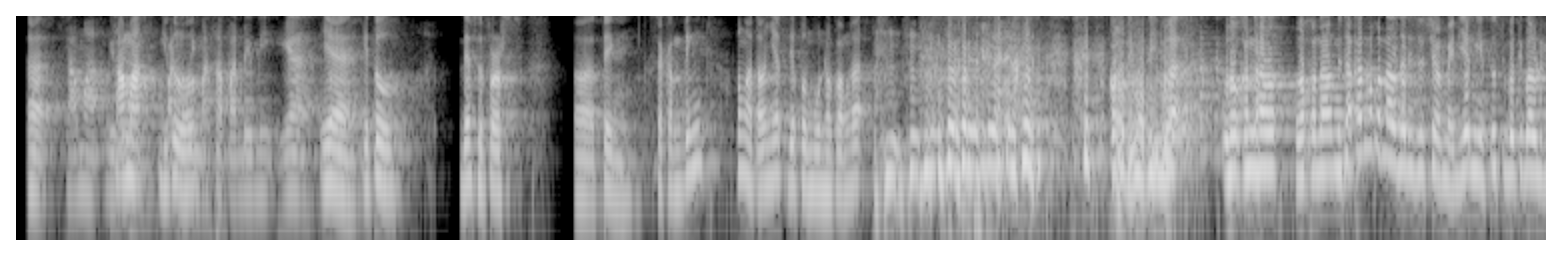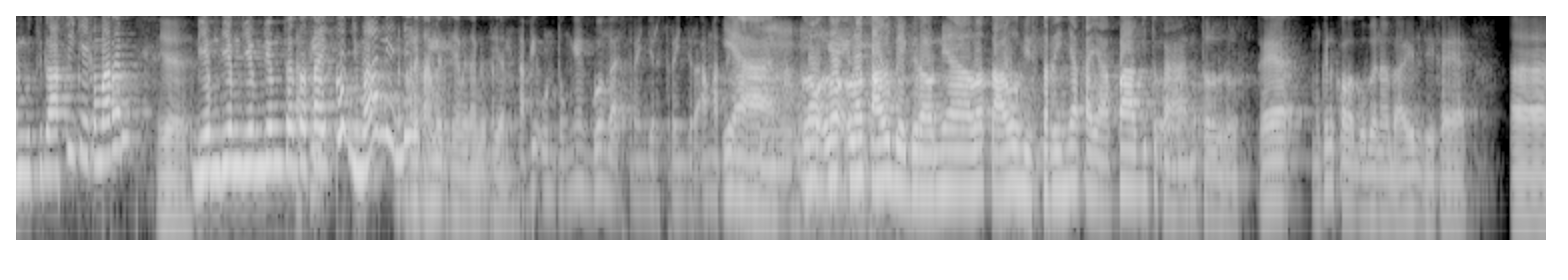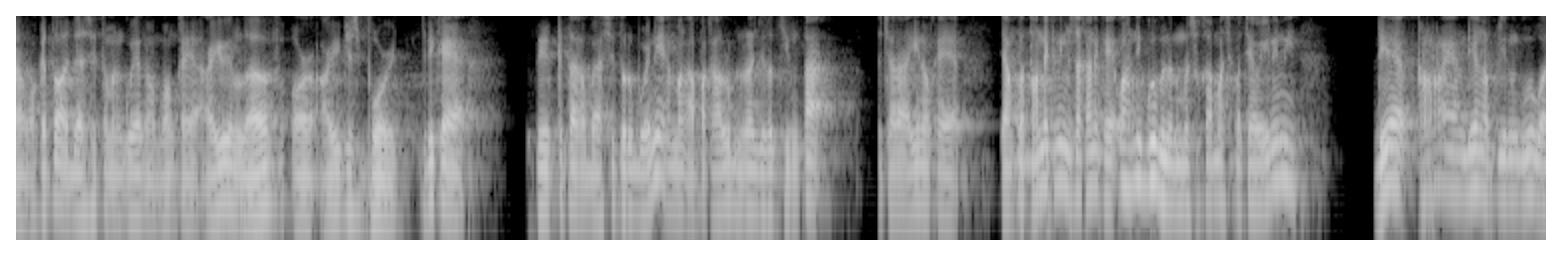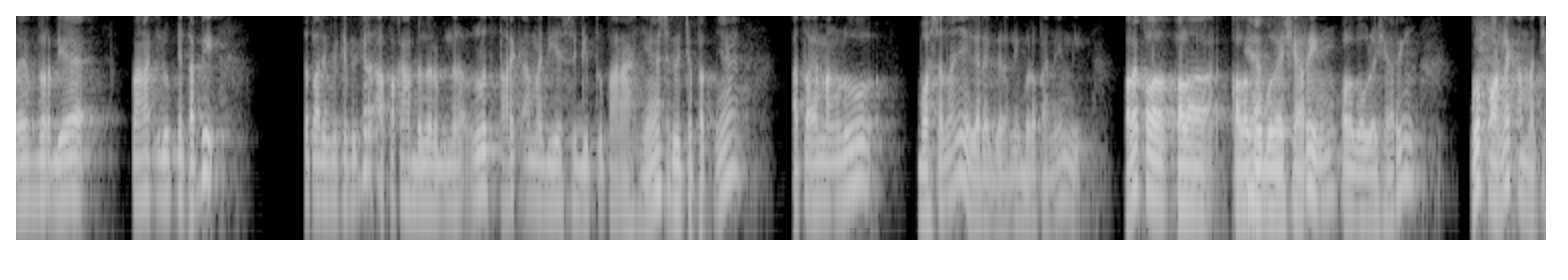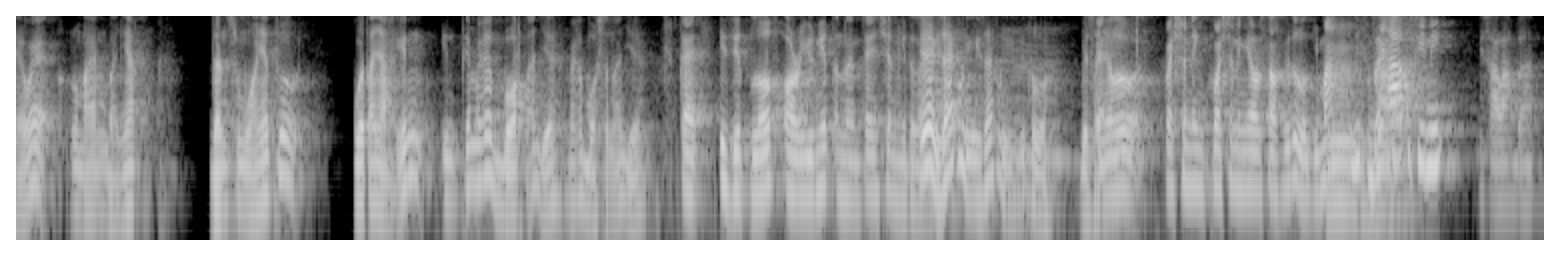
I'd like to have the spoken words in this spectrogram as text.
eh, sama gitu. Sama gitu Pas loh. di masa pandemi. Ya. ya itu that's the first uh, thing. Second thing, lo nggak tahu nyet dia pembunuh apa enggak. Kalau tiba-tiba lo kenal lo kenal misalkan lo kenal dari sosial media nih terus tiba-tiba lo dimutilasi kayak kemarin Iya. diem diem diem diem Tapi- psycho gimana? Amit-amit sih, amit-amit sih. Bener sih. Tapi untungnya gue nggak stranger stranger amat. Iya, Hmm. lo lo Untungnya lo tahu backgroundnya, lo tahu historinya kayak apa gitu kan. Betul betul. Kayak mungkin kalau gue nambahin sih kayak eh, waktu itu ada sih teman gue yang ngomong kayak are you in love or are you just bored? Jadi kayak kita ngebahas si turbo ini emang apakah lu beneran jatuh cinta secara you know kayak yang platonik nih misalkan kayak wah ini gue bener-bener suka sama sifat cewek ini nih. Dia keren dia ngertiin gue whatever dia semangat hidupnya. Tapi setelah dipikir-pikir apakah bener-bener lu tertarik sama dia segitu parahnya segitu cepatnya? Atau emang lu bosan aja ya gara-gara nih baru pandemi? Soalnya kalau kalau kalau gue Iya. boleh sharing kalau gue boleh sharing gue connect sama cewek lumayan banyak. Dan semuanya tuh gue tanyain intinya mereka bored aja mereka bosen aja Kayak is it love or you need an attention gitu kan? ya exactly exactly gitu loh biasanya lu Questioning questioning yourself gitu loh. Gimana? Hmm, ini sebenarnya apa sih ini? Ini salah banget.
